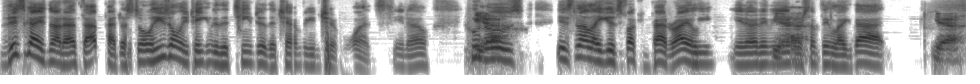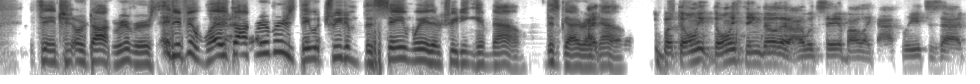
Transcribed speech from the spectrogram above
this guy's not at that pedestal he's only taken to the team to the championship once you know who Yeah. knows it's not like it's fucking pat riley you know what i mean Yeah. or something like that Yeah. it's an interest or doc rivers and if it was doc rivers they would treat him the same way they're treating him now this guy right I- now But the only the only thing though that I would say about like athletes is that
